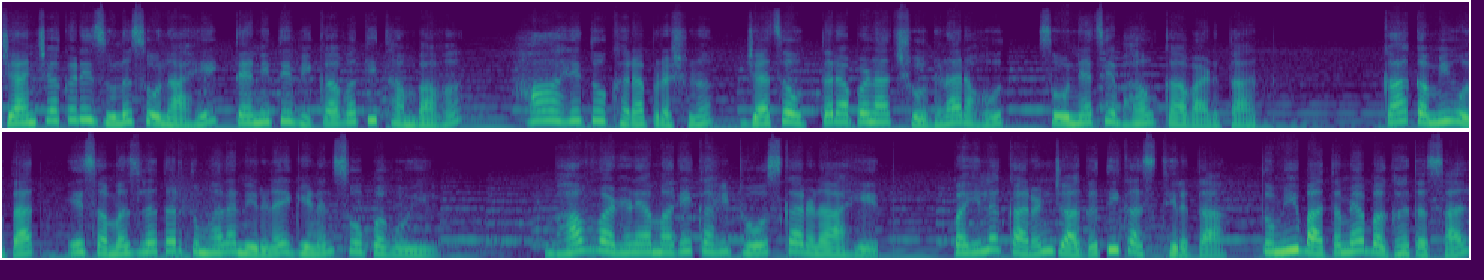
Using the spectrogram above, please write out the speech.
ज्यांच्याकडे जुनं सोनं आहे त्यांनी ते विकावं की थांबावं? हा आहे तो खरा प्रश्न ज्याचं उत्तर आपण आज शोधणार आहोत सोन्याचे भाव का वाढतात? का कमी होतात हे समजलं तर तुम्हाला निर्णय घेणं सोपं होईल. भाव वाढण्यामागे काही ठोस कारणं आहेत. पहिलं कारण जागतिक अस्थिरता. तुम्ही बातम्या बघत असाल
